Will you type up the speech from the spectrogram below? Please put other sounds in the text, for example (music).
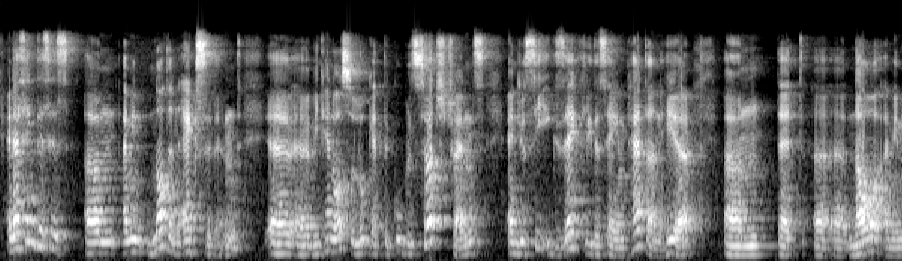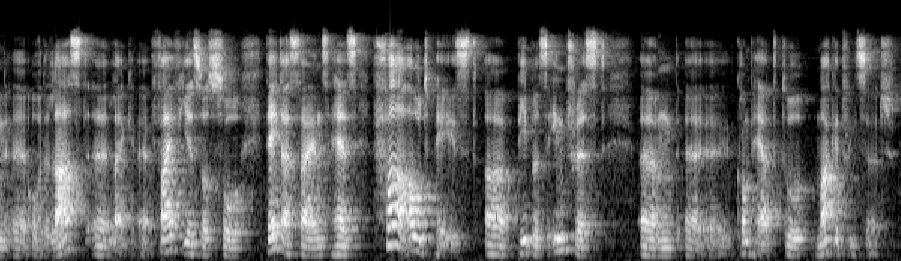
And I think this is, um, I mean, not an accident. Uh, uh, we can also look at the Google search trends, and you see exactly the same pattern here. Um, that uh, uh, now, I mean, uh, over the last uh, like five years or so, data science has far outpaced people's interest um, compared to market research.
